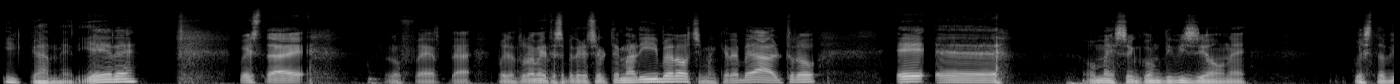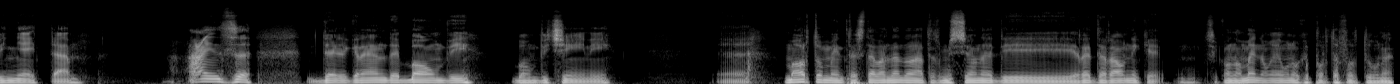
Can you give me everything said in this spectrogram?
il cameriere? Questa è l'offerta. Poi naturalmente sapete che c'è il tema libero, ci mancherebbe altro e eh, ho messo in condivisione questa vignetta Heinz del grande Bonvi, Bonvicini, eh, morto mentre stava andando una trasmissione di Red Ronnie che secondo me non è uno che porta fortuna.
